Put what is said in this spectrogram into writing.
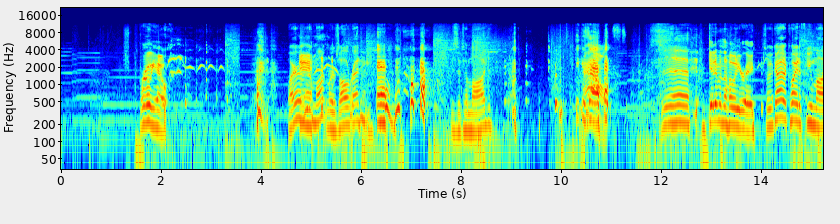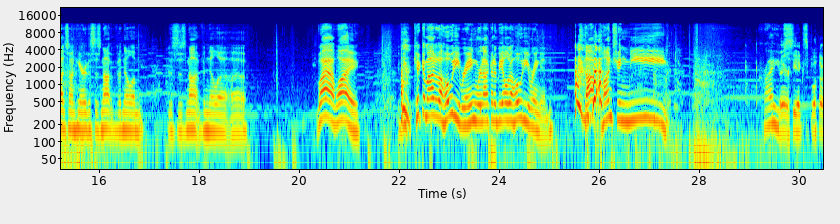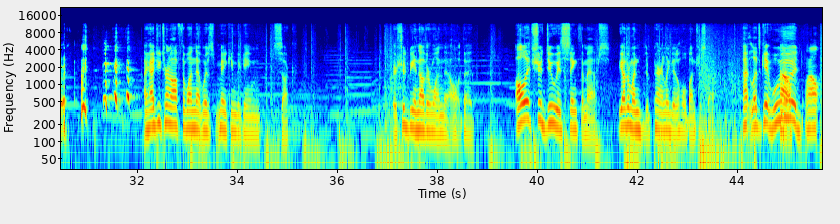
Screw you. Why are there Montmers already? Is it a mod? Kick his Ow. ass. Eh. Get him in the Hody ring. So we've got quite a few mods on here. This is not vanilla. This is not vanilla. Uh. Why? Why? If you kick him out of the Hody ring, we're not gonna be able to Hody ring him. Stop punching me! Christ. There he exploded. I had you turn off the one that was making the game suck. There should be another one that all, that all it should do is sync the maps. The other one apparently did a whole bunch of stuff. That, let's get wood. Oh, wood. well,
